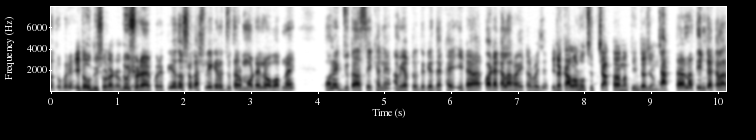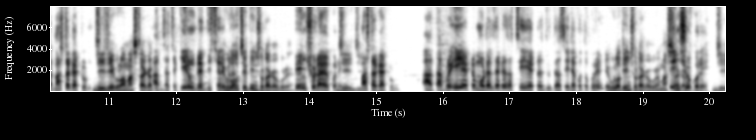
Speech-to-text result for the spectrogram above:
কত করে? এটাও টাকা করে। দুশো টাকা করে। প্রিয় দর্শক আসলে এখানে জুতার মডেলের অভাব নাই। অনেক জুতা আছে এখানে আমি আপনাদেরকে দেখাই এটা কয়টা কালার হয় এটার ভাইজে এটা কালার হচ্ছে চারটা না তিনটা জন চারটা না তিনটা কালার মাস্টার কার্টুন জি জি এগুলো মাস্টার কার্টুন আচ্ছা আচ্ছা কিরম রেট দিচ্ছেন এগুলো হচ্ছে তিনশো টাকা করে। তিনশো টাকা করে জি জি। মাস্টার কার্টুন আর তারপরে এই একটা মডেল দেখা যাচ্ছে এই একটা জুতা আছে এটা কত করে? এগুলো তিনশো টাকা করে মাস্টার 300 করে? জি।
